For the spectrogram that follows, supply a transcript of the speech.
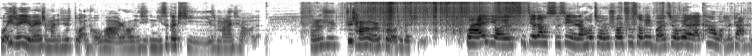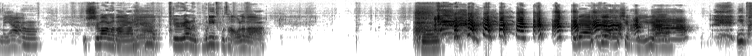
我一直以为什么你是短头发，然后你是你是个 T 什么乱七八糟的，反正是最常有人说我是个 T。我还有一次接到私信，然后就是说注册微博就为了来看我们长什么样儿。嗯，失望了吧？让你就是让你无力吐槽了吧？别别别我擤鼻涕啊！你太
